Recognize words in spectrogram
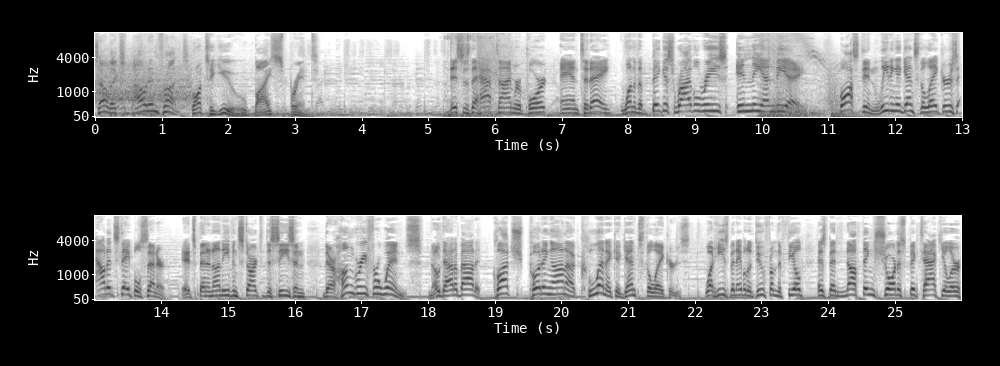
Celtics out in front. Brought to you by Sprint. This is the halftime report, and today, one of the biggest rivalries in the NBA. Boston leading against the Lakers out at Staples Center. It's been an uneven start to the season. They're hungry for wins, no doubt about it. Clutch putting on a clinic against the Lakers. What he's been able to do from the field has been nothing short of spectacular.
